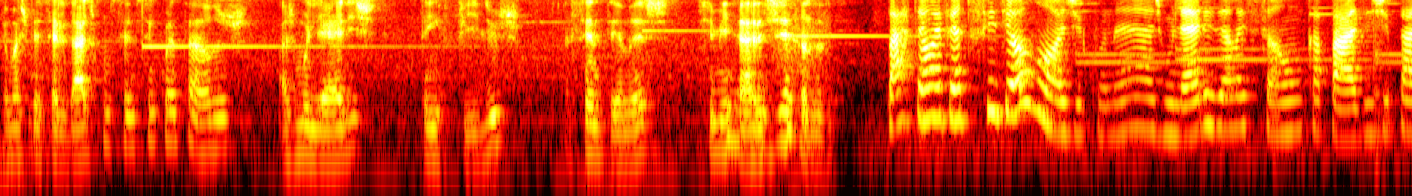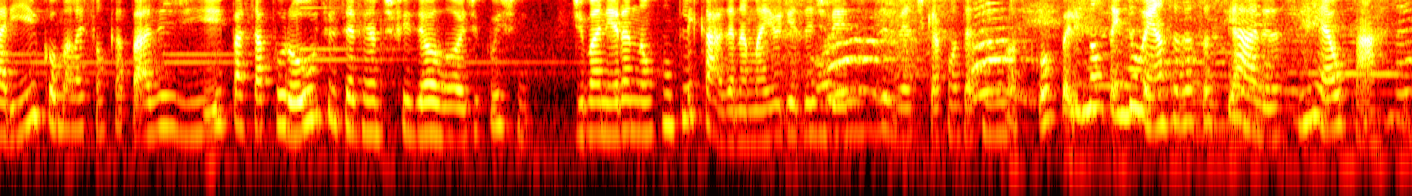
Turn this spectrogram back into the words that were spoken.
é uma especialidade com 150 anos. As mulheres têm filhos há centenas de milhares de anos. Parto é um evento fisiológico, né? As mulheres elas são capazes de parir, como elas são capazes de passar por outros eventos fisiológicos de maneira não complicada. Na maioria das vezes, os eventos que acontecem no nosso corpo, eles não têm doenças associadas, assim é o parto.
